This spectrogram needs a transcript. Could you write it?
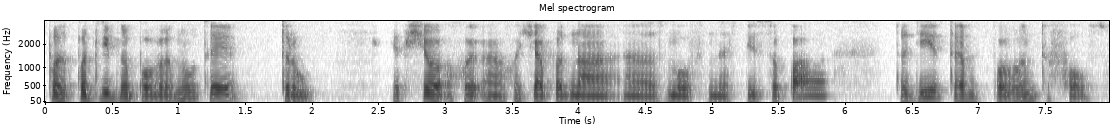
потрібно повернути true. Якщо е, хоча б одна е, з мов не співсопала, тоді треба повернути false.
